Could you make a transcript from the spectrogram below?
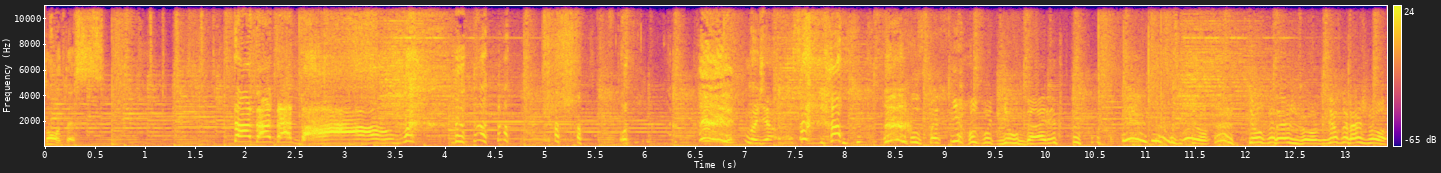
Тодес. Та-да-да-дам! Моя Статья хоть не ударит. Все, все хорошо, все хорошо.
